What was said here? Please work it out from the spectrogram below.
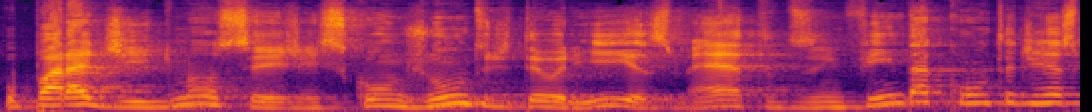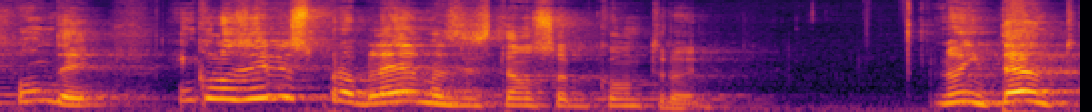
O paradigma, ou seja, esse conjunto de teorias, métodos, enfim, dá conta de responder. Inclusive, os problemas estão sob controle. No entanto,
